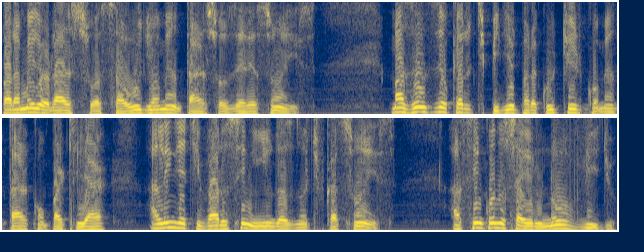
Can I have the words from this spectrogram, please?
para melhorar sua saúde e aumentar suas ereções. Mas antes eu quero te pedir para curtir, comentar, compartilhar, além de ativar o sininho das notificações. Assim, quando sair um novo vídeo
